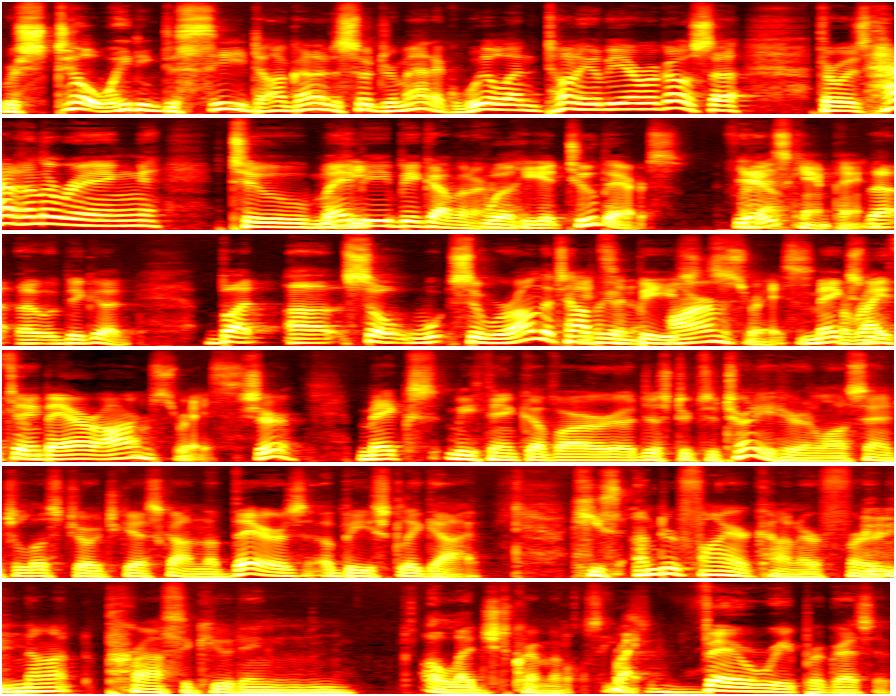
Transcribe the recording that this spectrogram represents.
We're still waiting to see, doggone it, it's so dramatic. Will Antonio Villaraigosa throw his hat in the ring to maybe he- be governor? Will he get two bears for his campaign? That, that would be good. But uh, so so we're on the topic it's of an beasts. arms race. Makes a me right to think, bear arms race. Sure, makes me think of our uh, district attorney here in Los Angeles, George Gascon. Now, there's a beastly guy. He's under fire, Connor, for not prosecuting alleged criminals. He's Right. very progressive.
